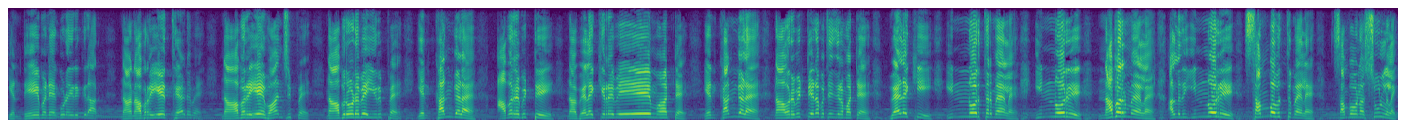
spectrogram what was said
என் தேவன் என் கூட இருக்கிறார். நான் அவரையே தேடுவேன். நான் அவரையே வாஞ்சிப்பேன். நான் அவரோடவே இருப்பேன். என் கண்களை அவரை விட்டு நான் விளக்கிறவே மாட்டேன். என் கண்களை நான் அவரை விட்டு என்ன செஞ்சிட மாட்டேன்? விளக்கி இன்னொருத்தர் மேலே இன்னொரு நபர் மேலே அல்லது இன்னொரு சம்பவத்து மேலே சம்பவம்னா சூழ்நிலை.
